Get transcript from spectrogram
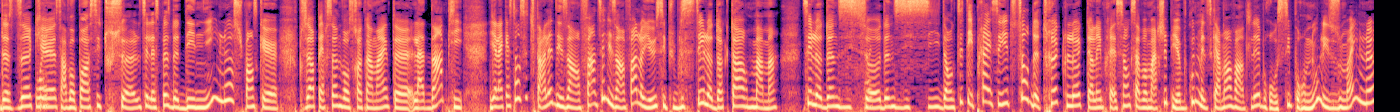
de se dire que Oui. ça va passer tout seul, sais l'espèce de déni là, je pense que plusieurs personnes vont se reconnaître euh, là-dedans puis il y a la question aussi tu parlais des enfants, tu sais les enfants là, il y a eu ces publicités le docteur maman. Tu sais là donne-y ça, donne-y ci. Donc tu sais t'es prêt à essayer toutes sortes de trucs là que tu as l'impression que ça va marcher puis il y a beaucoup de médicaments en vente libre aussi pour nous les humains là.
